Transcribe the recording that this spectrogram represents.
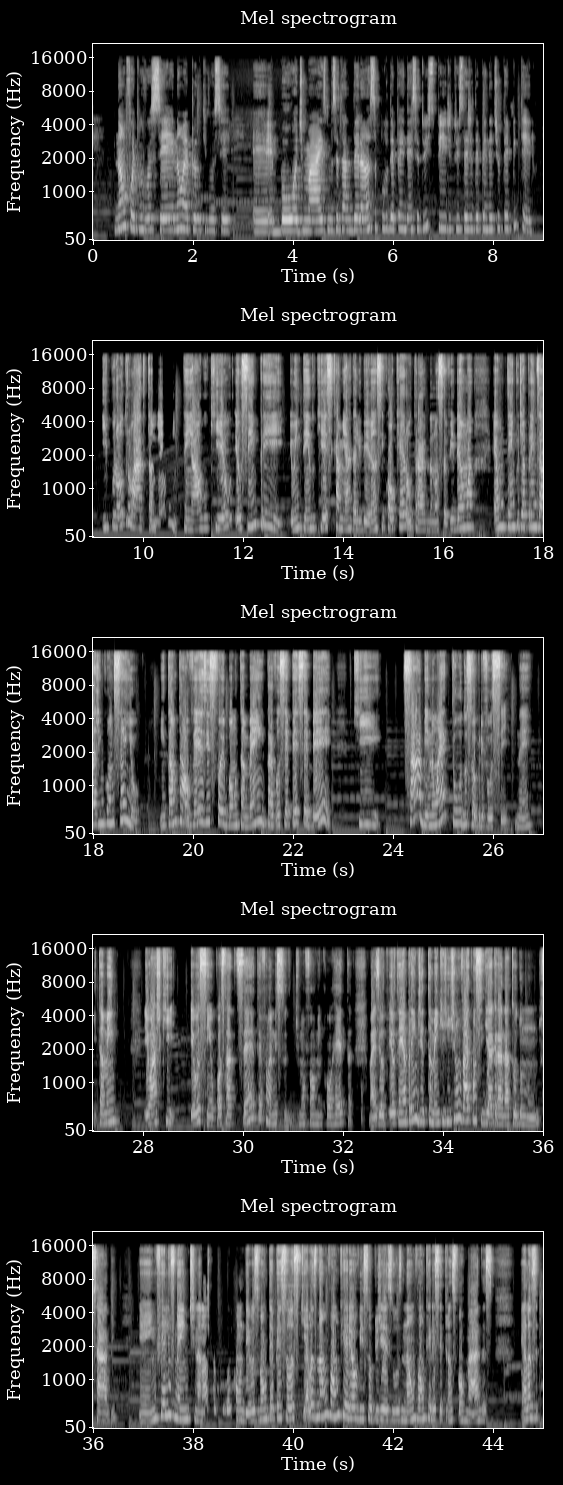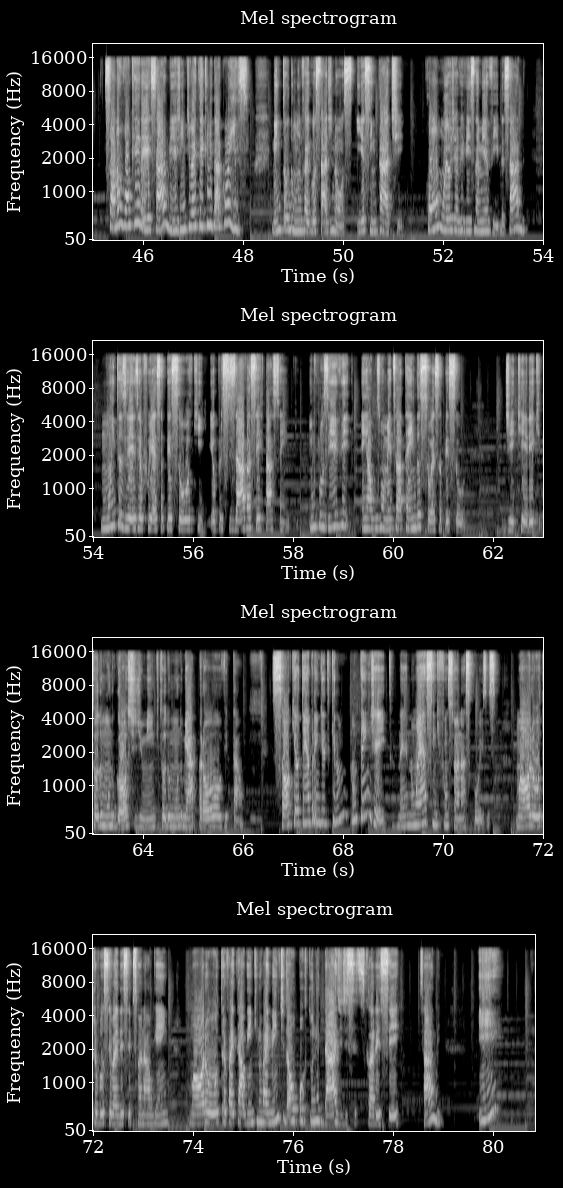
não foi por você, não é pelo que você é, é boa demais, mas você tá na liderança por dependência do Espírito e seja dependente o tempo inteiro. E por outro lado também tem algo que eu, eu sempre eu entendo que esse caminhar da liderança e qualquer outra área da nossa vida é, uma, é um tempo de aprendizagem com o Senhor. Então talvez isso foi bom também para você perceber que, sabe, não é tudo sobre você, né? E também eu acho que eu assim, eu posso estar até falando isso de uma forma incorreta, mas eu, eu tenho aprendido também que a gente não vai conseguir agradar todo mundo, sabe? É, infelizmente, na nossa vida com Deus, vão ter pessoas que elas não vão querer ouvir sobre Jesus, não vão querer ser transformadas, elas só não vão querer, sabe? A gente vai ter que lidar com isso. Nem todo mundo vai gostar de nós. E assim, Tati, como eu já vivi isso na minha vida, sabe? Muitas vezes eu fui essa pessoa que eu precisava acertar sempre. Inclusive, em alguns momentos eu até ainda sou essa pessoa de querer que todo mundo goste de mim, que todo mundo me aprove e tal. Só que eu tenho aprendido que não, não tem jeito, né? Não é assim que funcionam as coisas. uma hora ou outra você vai decepcionar alguém, uma hora ou outra vai ter alguém que não vai nem te dar a oportunidade de se esclarecer, sabe? E,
